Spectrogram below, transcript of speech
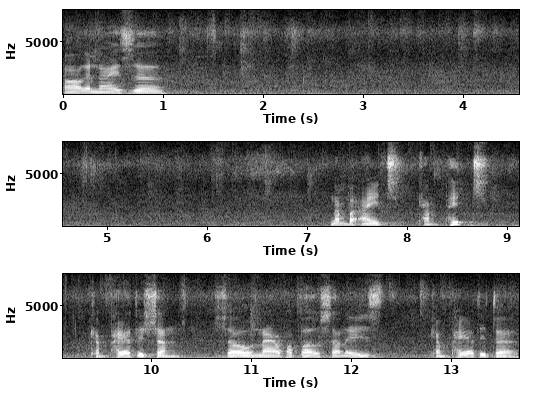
Organizer. Number eight compete competition. So now person is competitor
